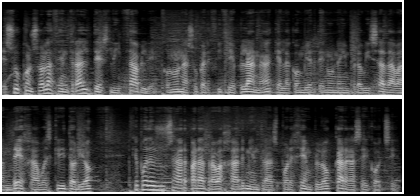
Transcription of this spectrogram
es su consola central deslizable, con una superficie plana que la convierte en una improvisada bandeja o escritorio que puedes usar para trabajar mientras, por ejemplo, cargas el coche.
